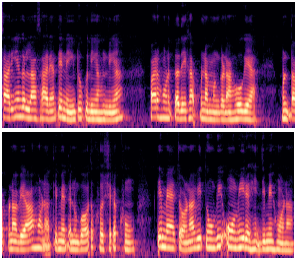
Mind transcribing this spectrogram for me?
ਸਾਰੀਆਂ ਗੱਲਾਂ ਸਾਰਿਆਂ ਤੇ ਨਹੀਂ ਟੁਕਦੀਆਂ ਹੁੰਦੀਆਂ, ਪਰ ਹੁਣ ਤਾਂ ਦੇਖ ਆਪਣਾ ਮੰਗਣਾ ਹੋ ਗਿਆ। ਹੁਣ ਤਾਂ ਆਪਣਾ ਵਿਆਹ ਹੋਣਾ ਤੇ ਮੈਂ ਤੈਨੂੰ ਬਹੁਤ ਖੁਸ਼ ਰੱਖੂੰ। ਤੇ ਮੈਂ ਚਾਹਣਾ ਵੀ ਤੂੰ ਵੀ ਉਵੇਂ ਹੀ ਰਹੇ ਜਿਵੇਂ ਹੋਣਾ।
